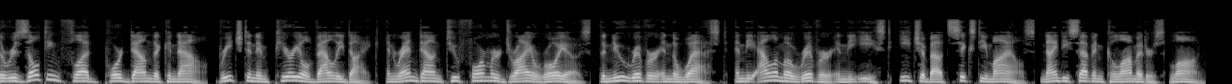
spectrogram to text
The resulting flood poured down the canal, breached an Imperial Valley dike, and ran down two former dry arroyos, the New River in the west, and the Alamo River in the east, each about 60 miles 97 kilometers long.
